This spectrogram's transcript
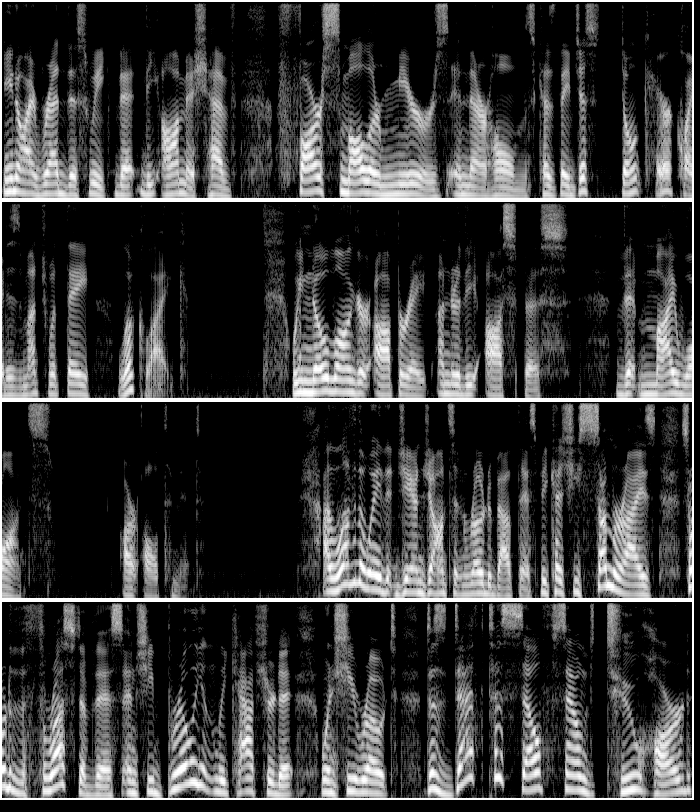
You know, I read this week that the Amish have far smaller mirrors in their homes because they just don't care quite as much what they look like. We no longer operate under the auspice that my wants are ultimate. I love the way that Jan Johnson wrote about this because she summarized sort of the thrust of this and she brilliantly captured it when she wrote Does death to self sound too hard?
